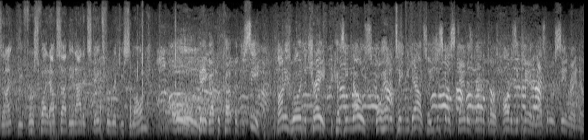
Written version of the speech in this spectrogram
Tonight, the first fight outside the United States for Ricky Simon. Oh, big uppercut, but you see, Rani's willing to trade because he knows, go ahead and take me down. So he's just going to stand his ground and throw as hard as he can, and that's what we're seeing right now.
